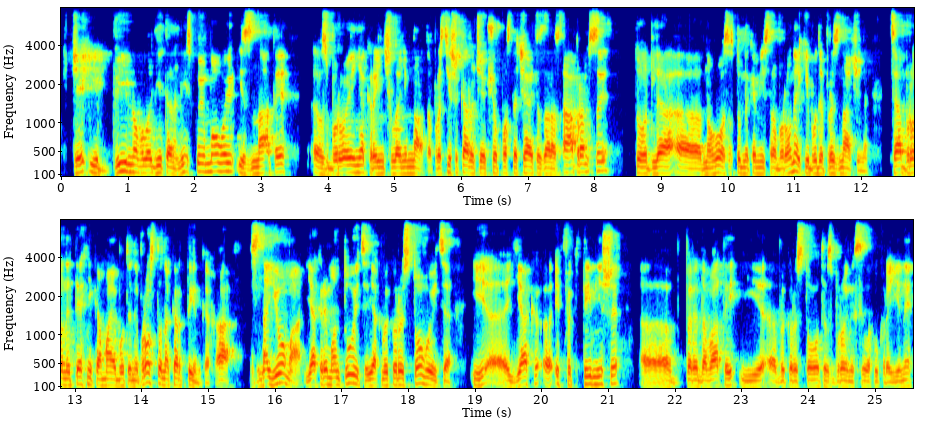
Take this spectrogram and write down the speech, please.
ще і вільно володіти англійською мовою і знати е, озброєння країн-членів НАТО. Простіше кажучи, якщо постачаються зараз Абрамси, то для е, нового заступника міністра оборони, який буде призначений, ця бронетехніка має бути не просто на картинках, а знайома, як ремонтується, як використовується, і е, як е, ефективніше передавати і е, використовувати в збройних силах України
